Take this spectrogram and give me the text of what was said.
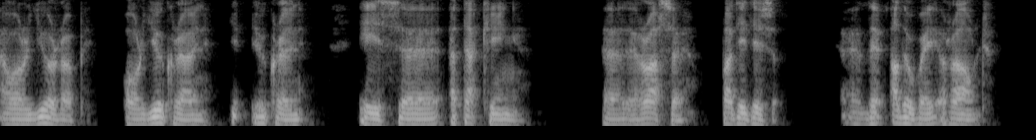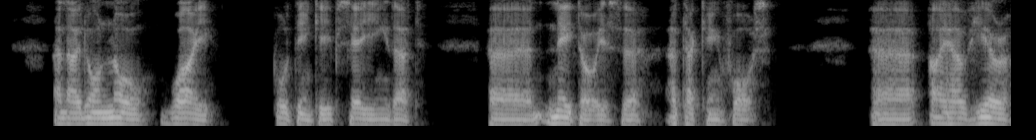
or Europe or Ukraine, Ukraine is uh, attacking uh, Russia, but it is uh, the other way around. And I don't know why Putin keeps saying that uh, NATO is the attacking force. Uh, I have here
